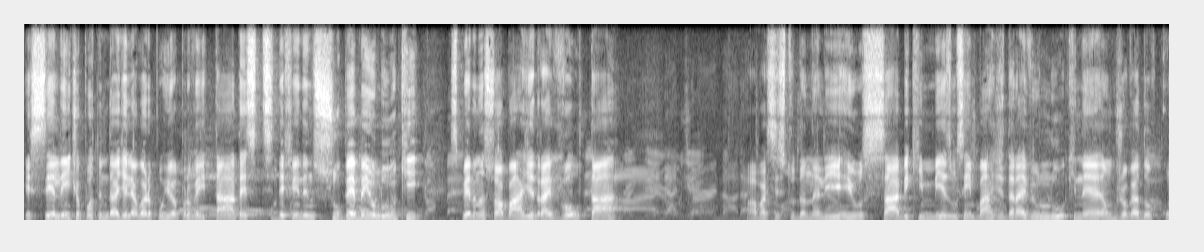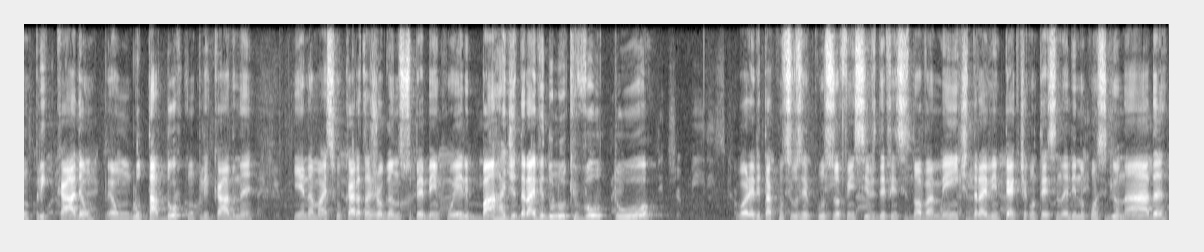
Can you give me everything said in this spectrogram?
excelente oportunidade ali agora pro Ryu aproveitar, tá se defendendo super bem o Luke, esperando a sua barra de drive voltar. Ó, vai se estudando ali, Ryu sabe que mesmo sem barra de drive o Luke, né, é um jogador complicado, é um, é um lutador complicado, né, e ainda mais que o cara tá jogando super bem com ele, barra de drive do Luke voltou, Agora ele tá com seus recursos ofensivos e defensivos novamente. Drive Impact acontecendo ali, não conseguiu nada.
